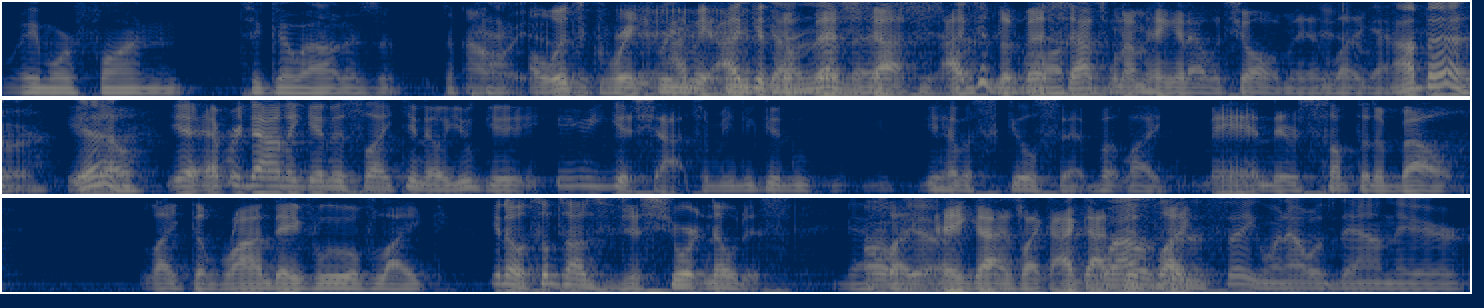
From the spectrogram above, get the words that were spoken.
way more fun to go out as a as a pack. Oh, it's great. Three- I mean, I get the best that shots. I get the be best awesome. shots when I'm hanging out with y'all, man. Like, Yeah. I bet. Sure. Yeah. know, yeah. Every now and again, it's like you know, you get you get shots. I mean, you can you, you have a skill set, but like, man, there's something about like the rendezvous of like, you know, sometimes it's just short notice. It's Oh, like, yeah. hey guys, like I got Well, I this was like, gonna say when I was down there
